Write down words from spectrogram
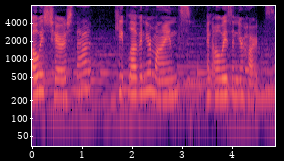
Always cherish that. Keep love in your minds and always in your hearts.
